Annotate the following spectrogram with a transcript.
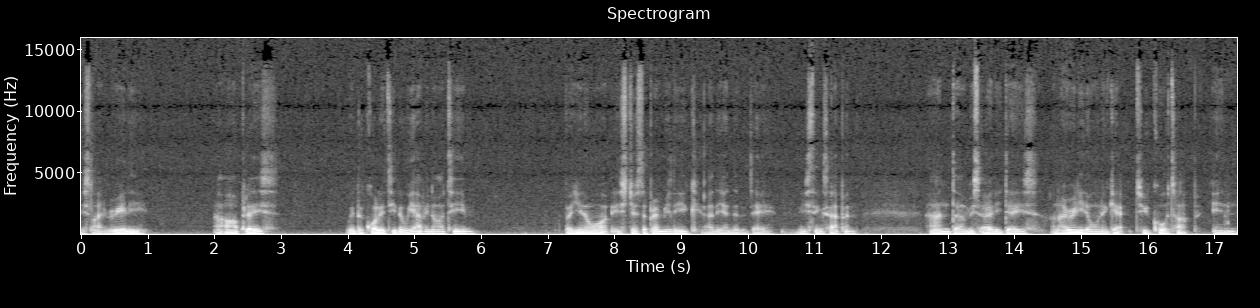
It's like really at our place with the quality that we have in our team but you know what? It's just the Premier League at the end of the day. These things happen. And um, it's early days. And I really don't want to get too caught up in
